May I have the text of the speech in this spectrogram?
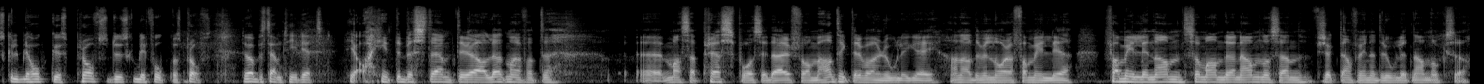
skulle bli hockeyproffs och du skulle bli fotbollsproffs. Det var bestämt tidigt. Ja, inte bestämt, det är ju aldrig att man har fått eh, massa press på sig därifrån, men han tyckte det var en rolig grej. Han hade väl några familje, familjenamn som andra namn och sen försökte han få in ett roligt namn också.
